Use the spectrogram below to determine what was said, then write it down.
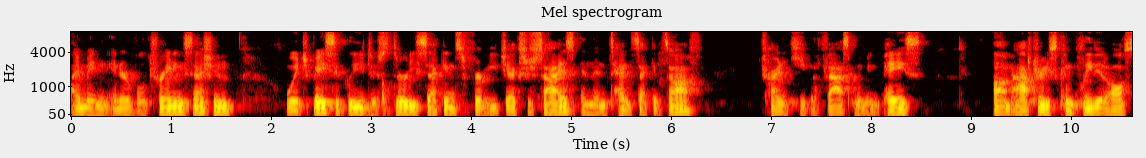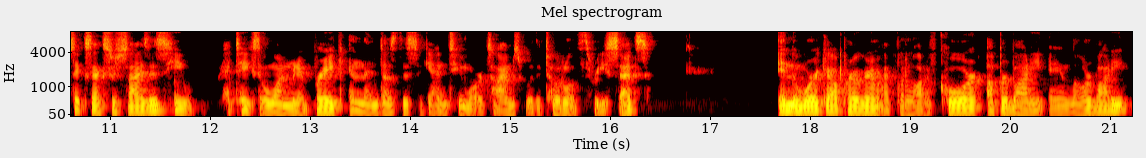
I made an interval training session, which basically just 30 seconds for each exercise and then 10 seconds off, trying to keep a fast moving pace. Um, after he's completed all six exercises, he takes a one minute break and then does this again two more times with a total of three sets. In the workout program, I put a lot of core, upper body, and lower body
